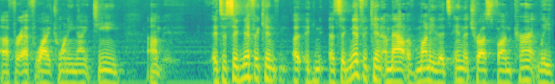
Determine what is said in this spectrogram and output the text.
uh, for FY 2019. Um, it's a significant a, a, significant amount of money that's in the trust fund currently,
